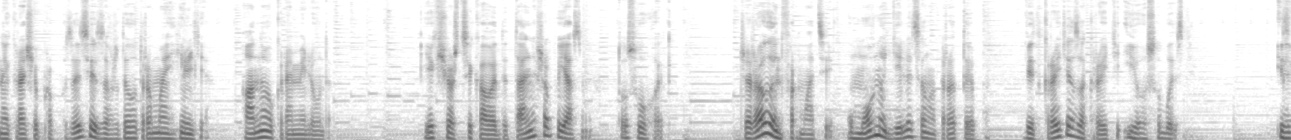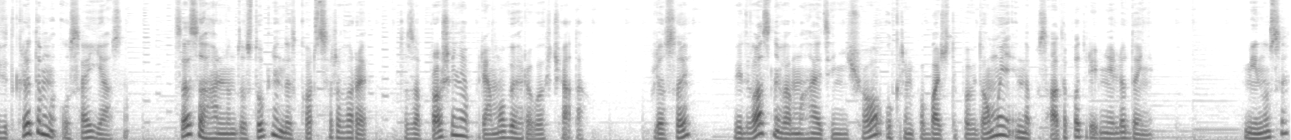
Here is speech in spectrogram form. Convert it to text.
найкращі пропозиції завжди отримає гільдія, а не окремі люди. Якщо ж цікаве детальніше пояснення, то слухайте. Джерела інформації умовно діляться на три типи: відкриті, закриті і особисті. Із відкритими усе ясно. Це загальнодоступні Discord сервери та запрошення прямо в ігрових чатах. Плюси від вас не вимагається нічого, окрім побачити повідомлення і написати потрібній людині. Мінуси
